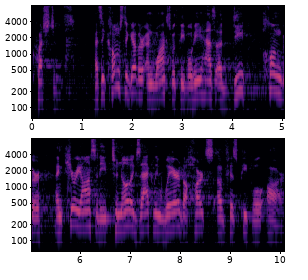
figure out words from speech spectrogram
questions. As he comes together and walks with people, he has a deep hunger and curiosity to know exactly where the hearts of his people are.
